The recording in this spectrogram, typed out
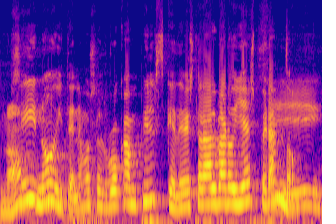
¿no? Sí, no, y tenemos el Rock and Pills que debe estar Álvaro ya esperando. Sí.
